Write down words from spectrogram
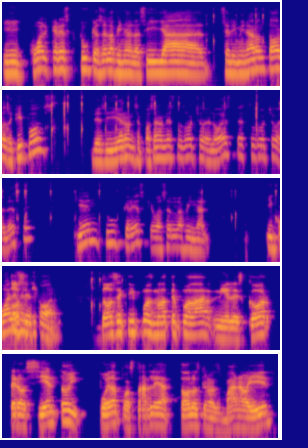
¿Y cuál crees tú que es la final? Así ya se eliminaron todos los equipos decidieron, se pasaron estos ocho del oeste, estos ocho del este. ¿Quién tú crees que va a ser la final? ¿Y cuál es el score? Dos equipos no te puedo dar ni el score, pero siento y puedo apostarle a todos los que nos van a oír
